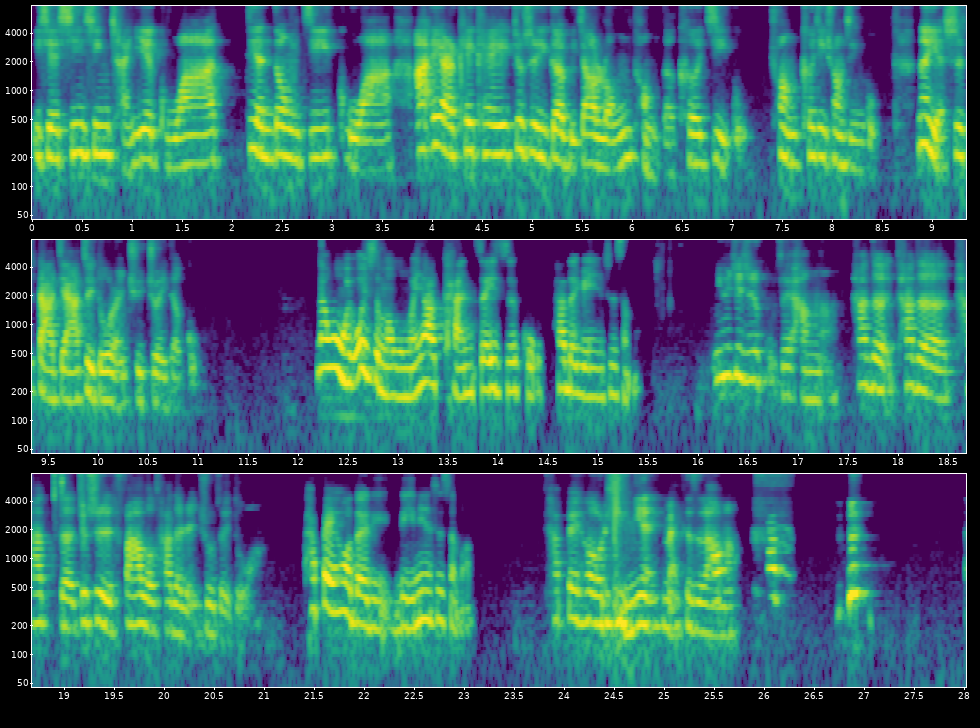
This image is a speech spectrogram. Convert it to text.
一些新兴产业股啊，电动机股啊，啊，ARKK 就是一个比较笼统的科技股。创科技创新股，那也是大家最多人去追的股。那问我为什么我们要谈这一只股？它的原因是什么？因为这只股最夯啊，它的它的它的就是 follow 它的人数最多。它背后的理理念是什么？它背后理念买特斯拉吗？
